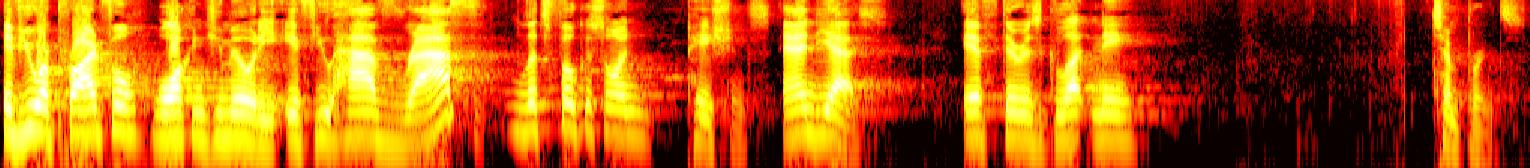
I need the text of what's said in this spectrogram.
If you are prideful, walk in humility. If you have wrath, let's focus on patience. And yes, if there is gluttony, temperance.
